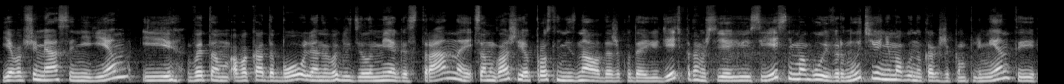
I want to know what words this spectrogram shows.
Я вообще мясо не ем, и в этом авокадо-боуле она выглядела мега странно. И самое главное, что я просто не знала даже, куда ее деть, потому что я ее и съесть не могу, и вернуть ее не могу. Ну как же комплимент? И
